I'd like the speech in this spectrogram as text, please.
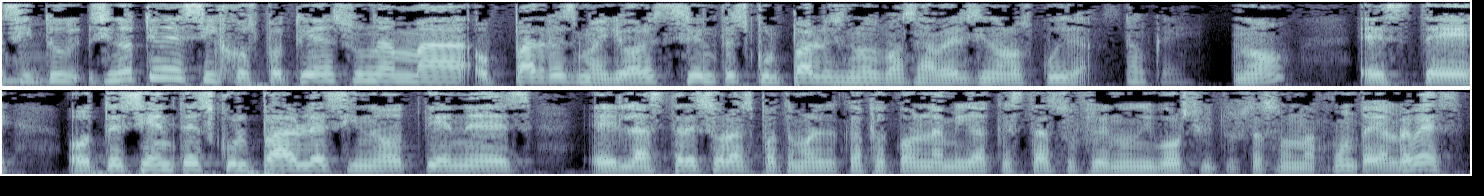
si, tú, si no tienes hijos, pero tienes una ma- o padres mayores, te sientes culpable si no los vas a ver, si no los cuidas. Ok. ¿no? Este, o te sientes culpable si no tienes eh, las tres horas para tomar el café con la amiga que está sufriendo un divorcio y tú estás en una junta, y al revés.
